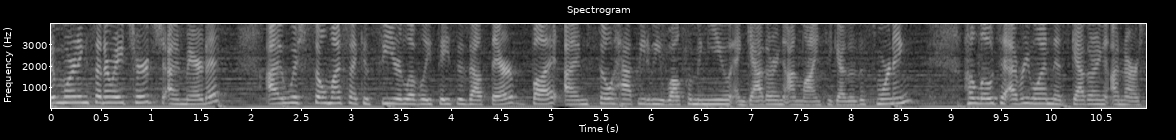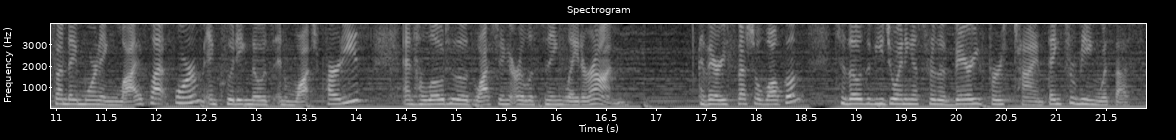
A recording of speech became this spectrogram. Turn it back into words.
Good morning, Centerway Church. I'm Meredith. I wish so much I could see your lovely faces out there, but I'm so happy to be welcoming you and gathering online together this morning. Hello to everyone that's gathering on our Sunday morning live platform, including those in watch parties, and hello to those watching or listening later on. A very special welcome to those of you joining us for the very first time. Thanks for being with us,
